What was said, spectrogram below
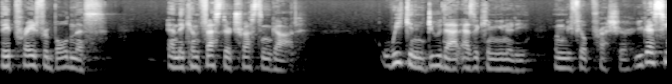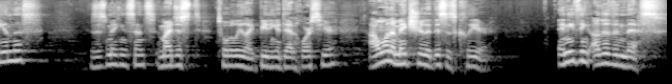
They prayed for boldness and they confessed their trust in God. We can do that as a community when we feel pressure. You guys seeing this? Is this making sense? Am I just totally like beating a dead horse here? I want to make sure that this is clear. Anything other than this,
